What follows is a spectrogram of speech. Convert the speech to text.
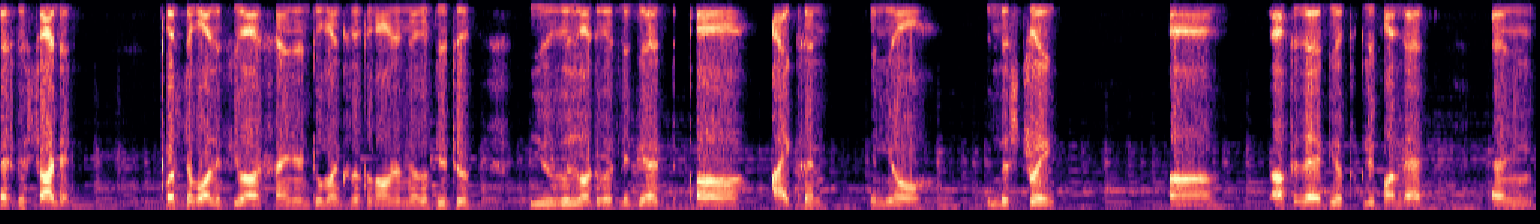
let's get started. First of all, if you are signed into Microsoft account on your computer, you will automatically get a icon in your Windows tray. Um, after that, you have to click on that and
